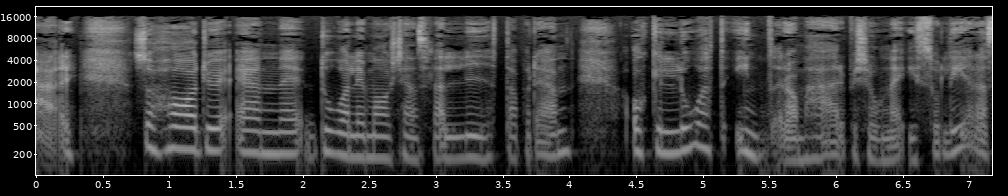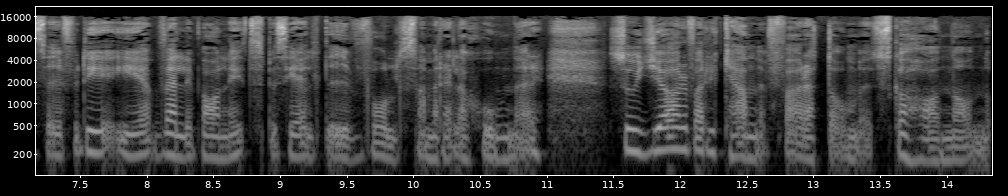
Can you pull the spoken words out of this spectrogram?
är. Så har du en dålig magkänsla, lita på den. Och låt inte de här personerna isolera sig. För det är väldigt vanligt, speciellt i våldsamma relationer. Så gör vad du kan för att de ska ha någon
